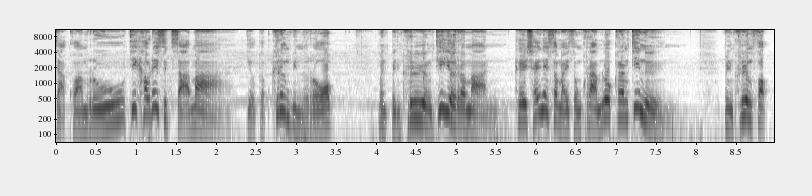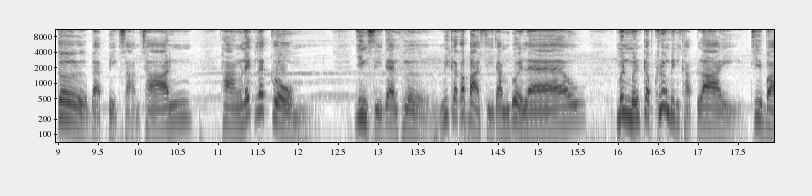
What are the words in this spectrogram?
จากความรู้ที่เขาได้ศึกษามาเกี่ยวกับเครื่องบินรบ มันเป็นเครื่องที่เยอรมันเคยใช้ในสมัยสงครามโลกครั้งที่หนึ่ง เป็นเครื่องฟอกเกอร์แบบปีกสามชั้น หางเล็กและกลม ยิงสีแดงเพลิง มีกากบาทสีดำด้วยแล้ว มันเหมือนกับเครื่องบินขับไล่ที่บา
